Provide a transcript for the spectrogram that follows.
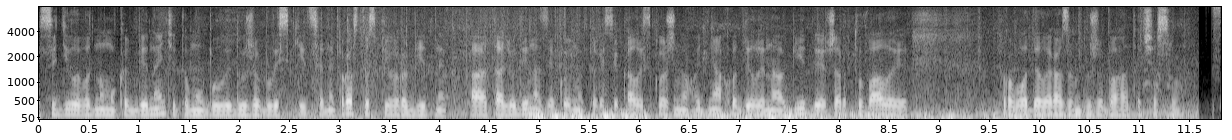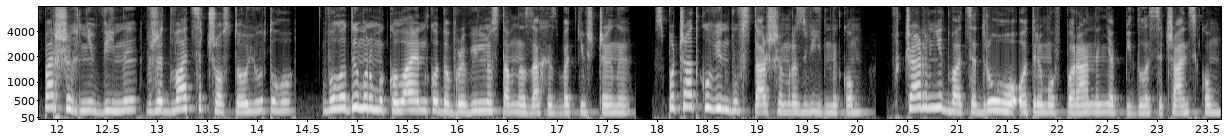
сиділи в одному кабінеті, тому були дуже близькі. Це не просто співробітник, а та людина, з якою ми пересікались кожного дня, ходили на обіди, жартували, проводили разом дуже багато часу. З перших днів війни, вже 26 лютого, Володимир Миколаєнко добровільно став на захист батьківщини. Спочатку він був старшим розвідником. В червні 22-го отримав поранення під Лисичанськом.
